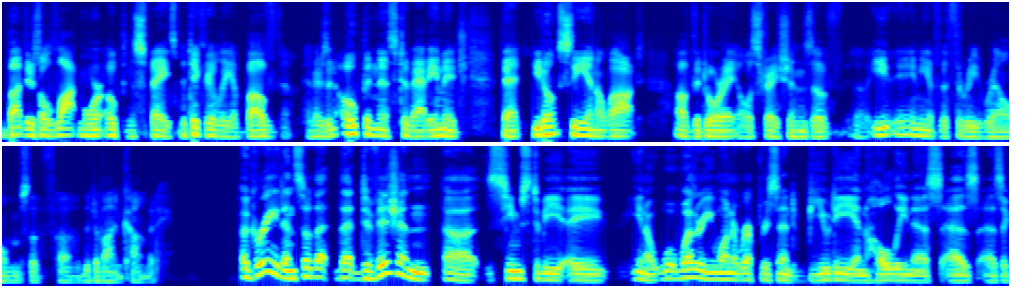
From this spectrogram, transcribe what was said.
but there's a lot more open space, particularly above them, and there's an openness to that image that you don't see in a lot of the Dore illustrations of uh, e- any of the three realms of uh, the Divine Comedy. Agreed, and so that that division uh, seems to be a you know w- whether you want to represent beauty and holiness as as a,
